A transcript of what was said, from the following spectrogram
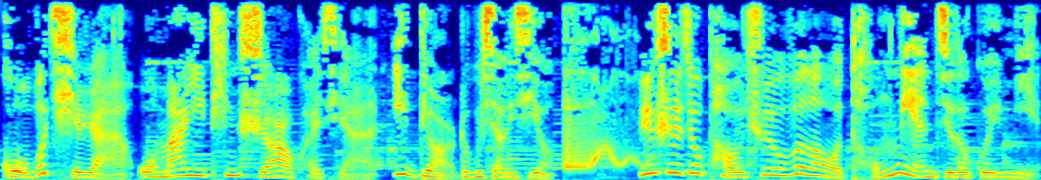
果不其然，我妈一听十二块钱，一点儿都不相信，于是就跑去问了我同年级的闺蜜。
